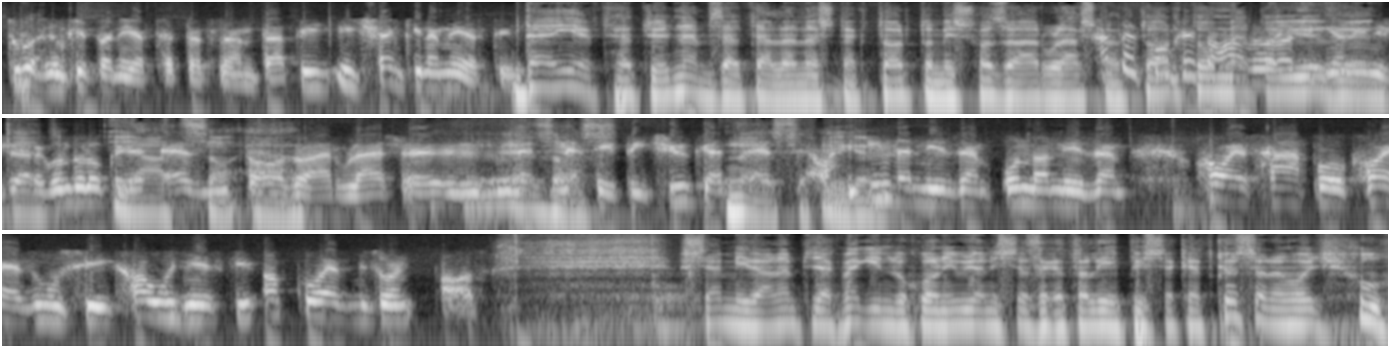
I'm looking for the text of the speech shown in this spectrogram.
tulajdonképpen érthetetlen. Tehát így, így senki nem érti. De érthető, nemzetellenesnek tartom, és hazaárulásnak Hát ez tartom, mert a hazárulás, igen, én is erre jövőnket gondolok, hogy ez itt a el. hazárulás, Ez ne az. szépítsük, ezt, Ne, ezt, igen. innen nézem, onnan nézem, ha ez hápog, ha ez úszik, ha úgy néz ki, akkor ez bizony az. Semmivel nem tudják megindokolni ugyanis ezeket a lépéseket. Köszönöm, hogy hú,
